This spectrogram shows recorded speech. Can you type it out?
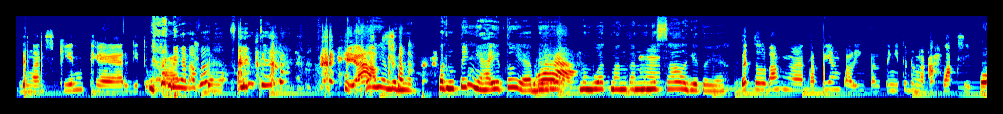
dengan skincare gitu kan Dengan apa? Dengan- Skincare. ya Oh iya bener. Penting ya itu ya biar Ya. membuat mantan menyesal gitu ya. Betul banget, tapi yang paling penting itu dengan akhlak sih, Po.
